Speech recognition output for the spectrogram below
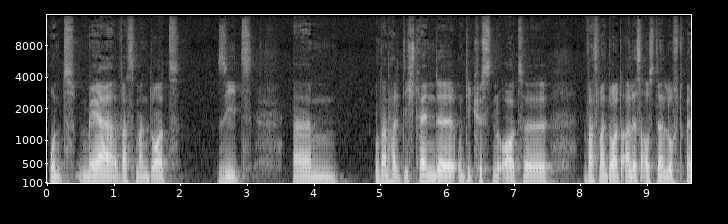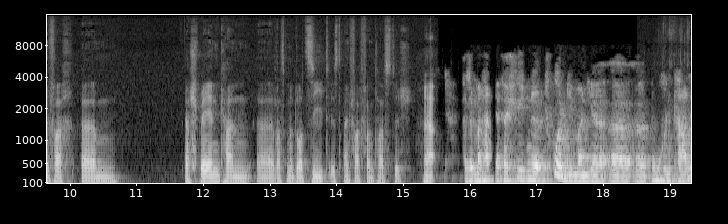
und Meer, was man dort sieht. Ähm, und dann halt die Strände und die Küstenorte, was man dort alles aus der Luft einfach ähm, erspähen kann, äh, was man dort sieht, ist einfach fantastisch. Ja. Also man hat ja verschiedene Touren, die man hier äh, äh, buchen kann.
